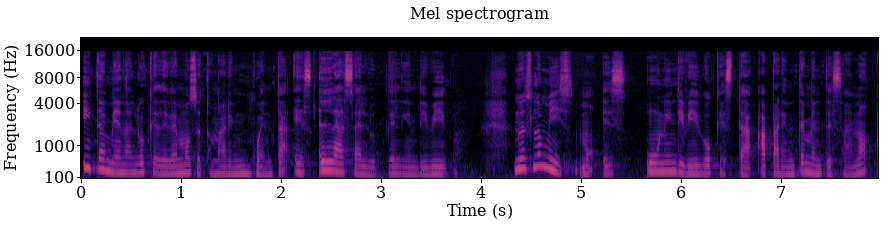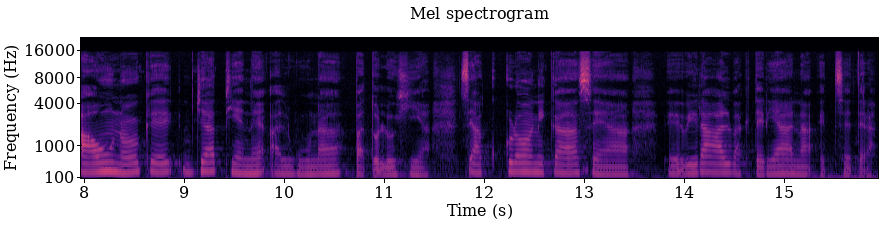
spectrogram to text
Y también algo que debemos de tomar en cuenta es la salud del individuo. No es lo mismo, es un individuo que está aparentemente sano a uno que ya tiene alguna patología, sea crónica, sea eh, viral, bacteriana, etcétera.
